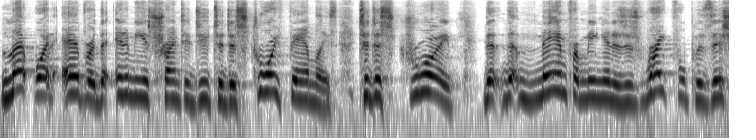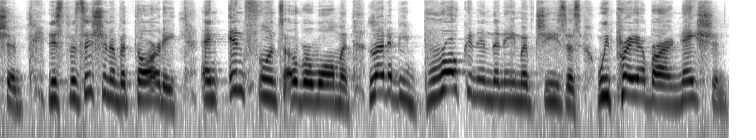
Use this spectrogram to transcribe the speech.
Let whatever the enemy is trying to do to destroy families, to destroy the, the man from being in his rightful position, in his position of authority and influence over woman, let it be broken in the name of Jesus. We pray over our nation.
